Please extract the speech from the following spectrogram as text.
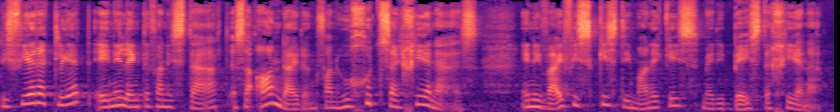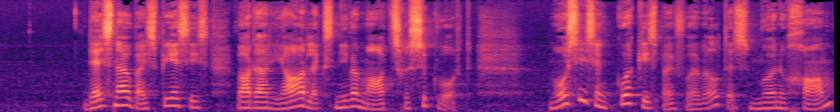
Die vere kleed en die lengte van die stert is 'n aanduiding van hoe goed sy gene is en die wyfie kies die mannetjies met die beste gene. Dis nou by spesies waar daar jaarliks nuwe maats gesoek word. Mossies en kokies byvoorbeeld is monogam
